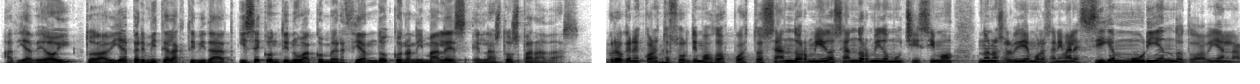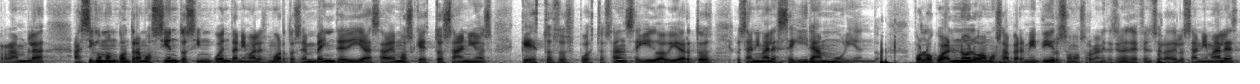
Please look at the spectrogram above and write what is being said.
A día de hoy, todavía permite la actividad y se continúa comerciando con animales en las dos paradas. Creo que con estos últimos dos puestos se han dormido, se han dormido muchísimo. No nos olvidemos, los animales siguen muriendo todavía en la Rambla. Así como encontramos 150 animales muertos en 20 días, sabemos que estos años que estos dos puestos han seguido abiertos, los animales seguirán muriendo. Por lo cual no lo vamos a permitir, somos organizaciones defensoras de los animales,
